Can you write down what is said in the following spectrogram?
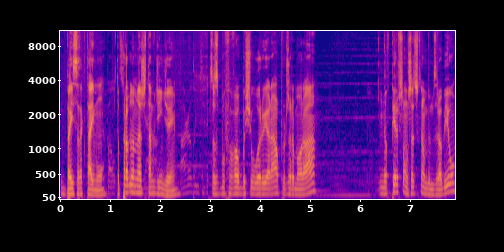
base attack time'u. To problem leży tam gdzie indziej. Co zbufowałby się Warriora oprócz Armora? No w pierwszą rzecz, którą bym zrobił,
